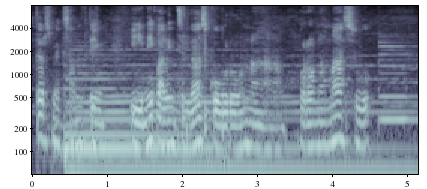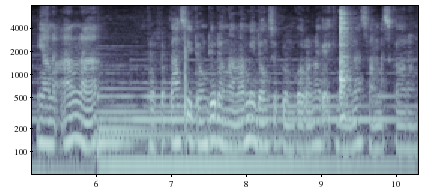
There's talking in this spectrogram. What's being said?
Kita harus make something. Ini paling jelas corona. Corona masuk. Ini anak-anak beradaptasi dong. Dia udah ngalami dong sebelum corona kayak gimana sama sekarang.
